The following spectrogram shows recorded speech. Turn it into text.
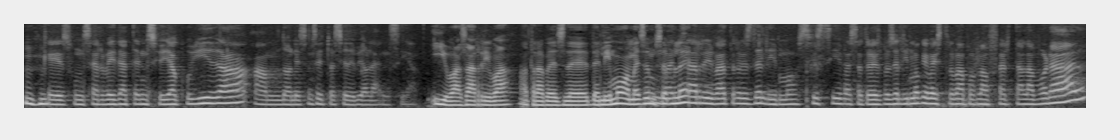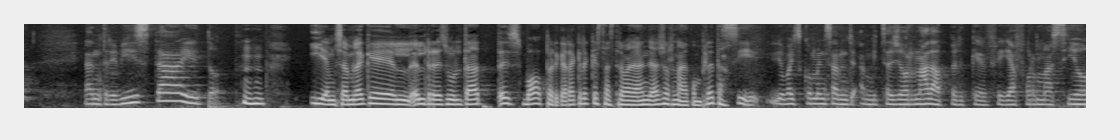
uh -huh. que és un servei d'atenció i acollida amb dones en situació de violència. I vas arribar a través de, de l'IMO, a més em Vaig sembla... arribar a través de l'IMO, sí, sí, vaig a través de l'IMO que vaig trobar per l'oferta laboral, l'entrevista i tot. Uh -huh. I em sembla que el, el resultat és bo, perquè ara crec que estàs treballant ja jornada completa. Sí, jo vaig començar a mitja jornada perquè feia formació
